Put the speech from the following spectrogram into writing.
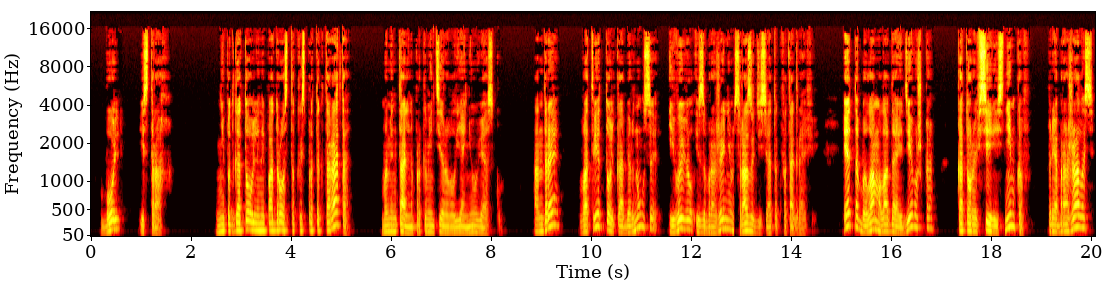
– боль и страх. Неподготовленный подросток из протектората? Моментально прокомментировал я неувязку. Андре в ответ только обернулся и вывел изображением сразу десяток фотографий. Это была молодая девушка, которой в серии снимков преображалась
